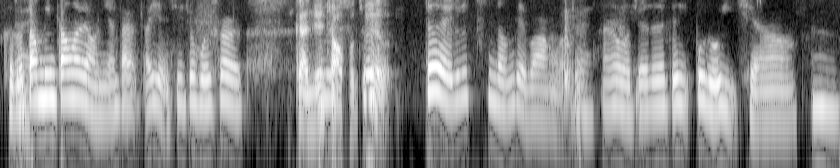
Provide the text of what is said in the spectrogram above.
可能当兵当了两年，把把演戏这回事儿，感觉找不对了。对，这个技能给忘了。对，反正我觉得跟不如以前啊。嗯，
